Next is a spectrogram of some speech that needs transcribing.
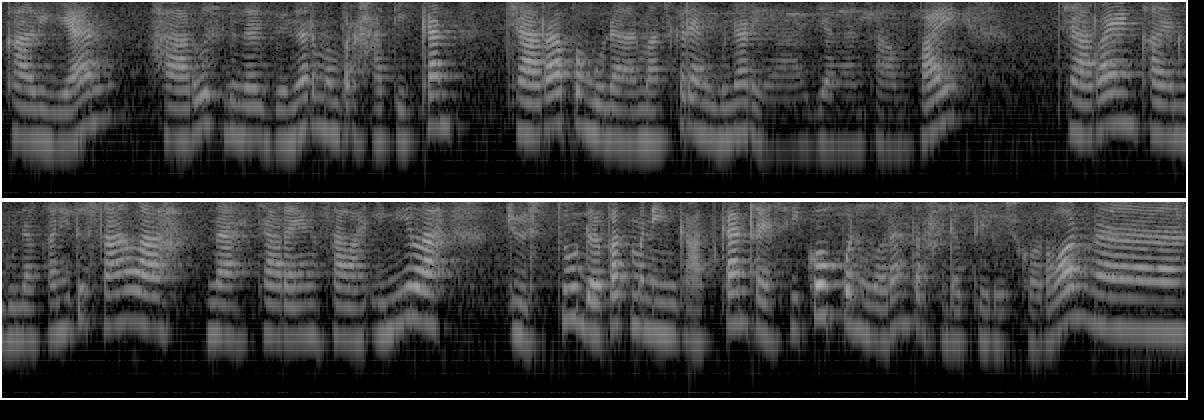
Kalian harus benar-benar memperhatikan cara penggunaan masker yang benar ya. Jangan sampai cara yang kalian gunakan itu salah. Nah, cara yang salah inilah justru dapat meningkatkan resiko penularan terhadap virus corona.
